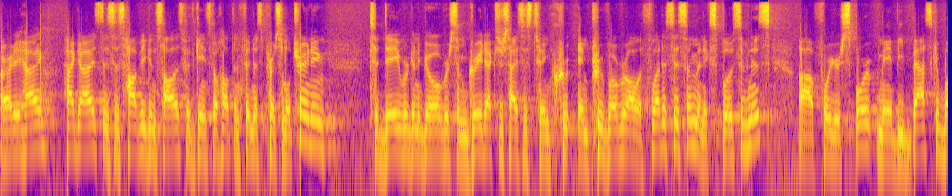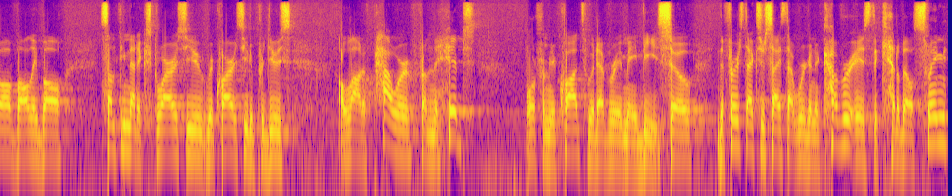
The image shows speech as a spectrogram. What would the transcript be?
Alrighty, hi. Hi guys, this is Javi Gonzalez with Gainesville Health and Fitness Personal Training. Today we're going to go over some great exercises to improve overall athleticism and explosiveness uh, for your sport, may it be basketball, volleyball, something that requires you, requires you to produce a lot of power from the hips or from your quads, whatever it may be. So the first exercise that we're going to cover is the kettlebell swing,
